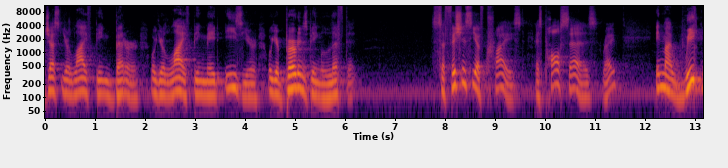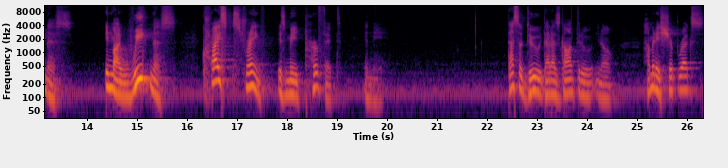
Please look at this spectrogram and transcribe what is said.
just your life being better or your life being made easier or your burdens being lifted. Sufficiency of Christ, as Paul says, right? In my weakness, in my weakness, Christ's strength is made perfect in me. That's a dude that has gone through, you know, how many shipwrecks?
